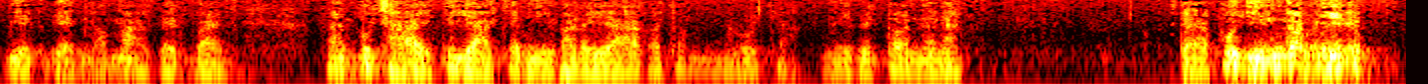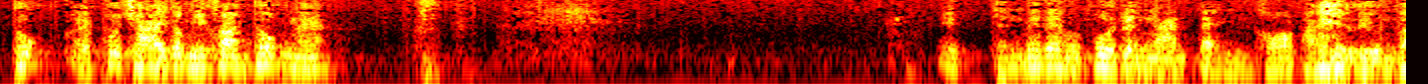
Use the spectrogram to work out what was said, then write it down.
เบียดเบียนเขามากเกินไปนั้นผู้ชายที่อยากจะมีภรรยาก็ต้องรู้จักนี้เป็นต้นนะนะแต่ผู้หญิงก็มีทุกผู้ชายก็มีความทุกข์นะ ฉันไม่ได้มาพูดเรื่องงานแต่งขออภัยลืมไป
